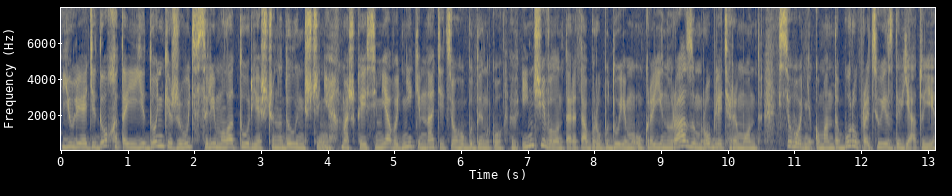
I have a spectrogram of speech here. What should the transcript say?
Юлія Дідоха та її доньки живуть в селі Мала Тур'я, що на Долинщині. Мешкає сім'я в одній кімнаті цього будинку. В іншій волонтери табору Будуємо Україну разом роблять ремонт. Сьогодні команда буру працює з 9-ї.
